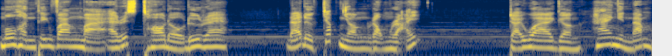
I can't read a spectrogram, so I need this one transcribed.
mô hình thiên văn mà Aristotle đưa ra đã được chấp nhận rộng rãi. Trải qua gần 2.000 năm,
